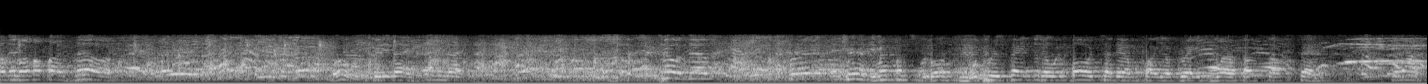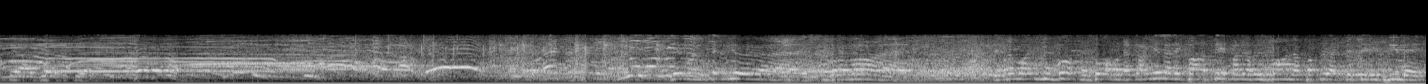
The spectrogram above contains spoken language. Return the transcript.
On vraiment pas à. Oh, pretty nice, pretty nice. Two of them, Kennedy, vous we present you both of them for your great work and success. I bless you. It euh, vraiment, euh, vraiment émouvant ce soir. On a gagné l'année passée, malheureusement on n'a pas pu accepter les prix, mais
